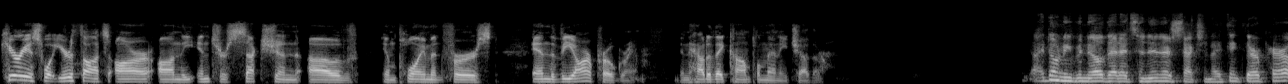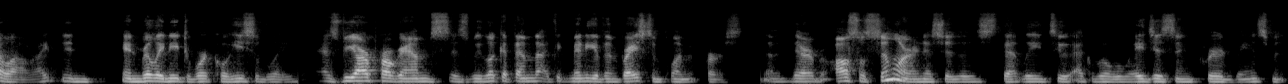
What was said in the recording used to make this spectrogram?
curious what your thoughts are on the intersection of employment first and the VR program and how do they complement each other? I don't even know that it's an intersection. I think they're parallel, right? And and really need to work cohesively. As VR programs, as we look at them, I think many have embraced employment first. Uh, there are also similar initiatives that lead to equitable wages and career advancement.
